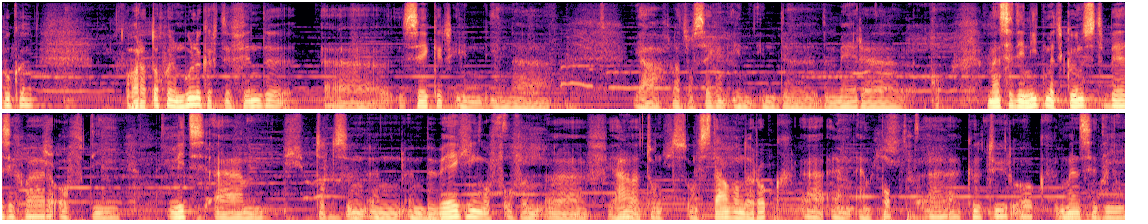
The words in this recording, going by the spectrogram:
boeken, waren toch wel moeilijker te vinden. zeker in, in ja, laten we zeggen, in, in de, de meer mensen die niet met kunst bezig waren of die niet um, tot een, een, een, beweging of, of een, uh, ja, het ontstaan van de rock- uh, en, en popcultuur ook, mensen die,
